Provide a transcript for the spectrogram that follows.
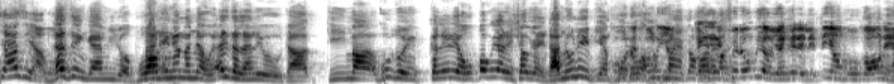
ကြားစရာပေါ့လက်ဆင့်ကမ်းပြီးတော့ဘိုးအောင်နေနဲ့မမြောက်ဘူးအဲ့ဒီဇလန်းလေးကိုဒါဒီမှာအခုဆိုရင်ကလေးတွေဟိုပေါက်ရတွေရှောက်ရတယ်ဒါမျိုးလေးပြန်ဖော်တော့ကောင်းနေရအဲ့ရွှေတုံးပြောင်ရက်ခဲ့တယ်လေတင်အောင်ပူကောင်းတယ်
